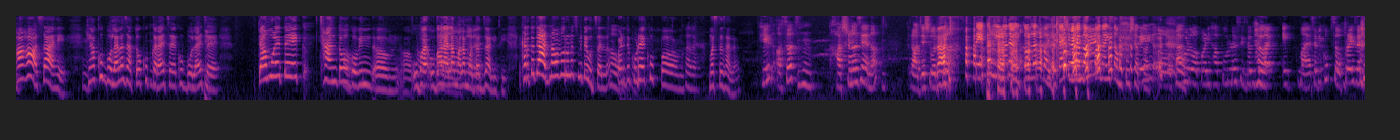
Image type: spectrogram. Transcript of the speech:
हा हा असा आहे की हा खूप बोलायला जातो खूप करायचंय खूप बोलायचंय त्यामुळे ते एक छान तो गोविंद अम, अ, उभा उभा राहायला मला मदत झाली ती. खरं तर त्या आडनावावरूनच मी ते उचललं पण ते पुढे खूप. मस्त झालं. हे असंच हसणं जे आहे ना राजेश्वर ते तर लिनाने ऐकवलंच पाहिजे. त्याशिवाय ह्या गप्पा नाही संपू शकत. काय म्हणू आपण हा पूर्ण सीझन एक माझ्यासाठी खूप सरप्राईज आहे.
